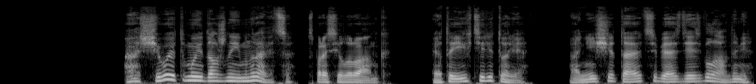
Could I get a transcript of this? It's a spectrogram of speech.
— А с чего это мы должны им нравиться? — спросил Руанг. — Это их территория. Они считают себя здесь главными.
